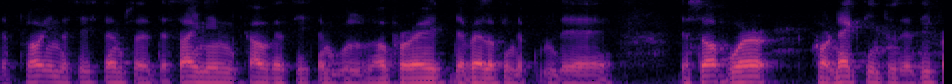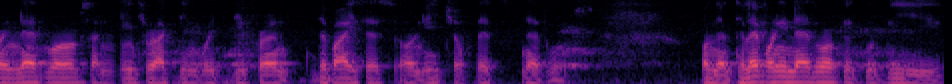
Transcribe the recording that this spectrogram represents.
deploying the systems, uh, designing how the system will operate, developing the, the, the software, connecting to the different networks, and interacting with different devices on each of the networks on the telephony network, it would be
